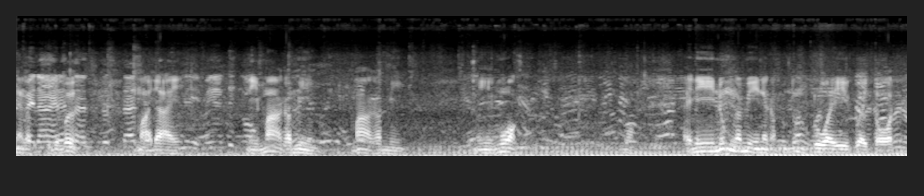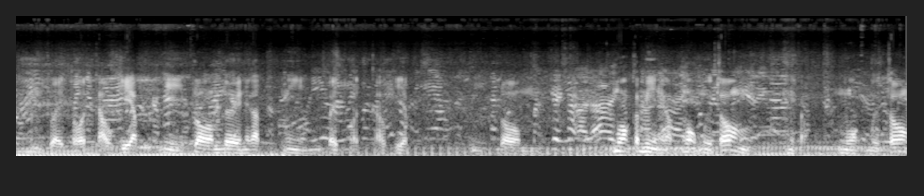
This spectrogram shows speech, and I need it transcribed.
นะครับเดี๋ยวเบอร์มาได้นี่มากก็มีมากก็มีมีงวกงวกไอ้นี่นุ่มก็มีนะครับนุ่มกล้วยกล้วยตอดกล้วยตอดเกาเกียบมีปลอมเลยนะครับ นี่กล้วยตอดเกาเกียบมีปลอมหมวกก็มีนะครับหมวกมือต้องนี่ครับหมวกมือต้อง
